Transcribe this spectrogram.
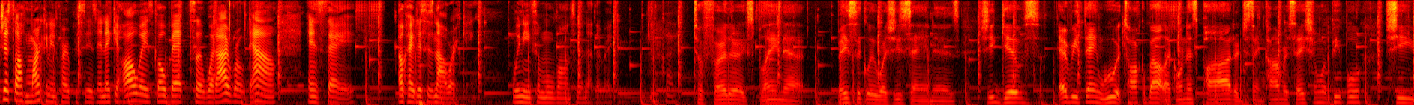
just off marketing purposes and they can always go back to what I wrote down and say, "Okay, this is not working. We need to move on to another record." Okay. To further explain that, basically what she's saying is she gives everything we would talk about like on this pod or just in conversation with people. She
